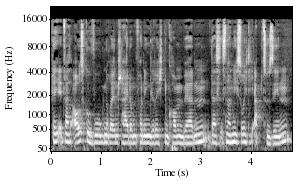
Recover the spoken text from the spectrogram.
vielleicht etwas ausgewogenere Entscheidungen von den Gerichten kommen werden. Das ist noch nicht so richtig abzusehen.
